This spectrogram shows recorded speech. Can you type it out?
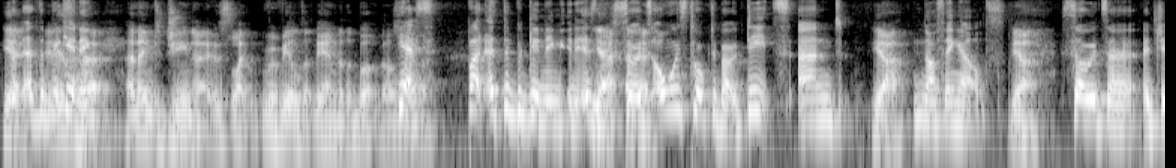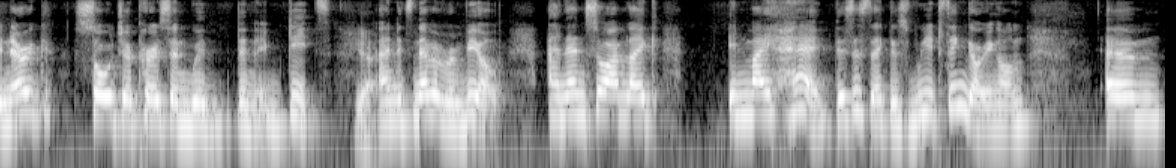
Yeah, but at the beginning, her. her name's Gina. It's like revealed at the end of the book yes. whatever. But at the beginning, it isn't. Yeah, so okay. it's always talked about Dietz and Yeah. nothing else. Yeah. So it's a, a generic soldier person with the name Dietz. Yeah. And it's never revealed. And then so I'm like, in my head, this is like this weird thing going on. Um,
